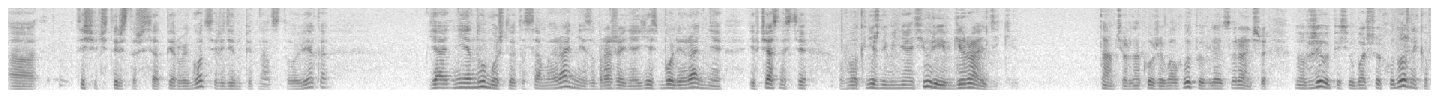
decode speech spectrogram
1461 э, год, середина 15 века – я не думаю, что это самое раннее изображение, есть более ранние, и в частности в книжной миниатюре и в Геральдике. Там чернокожие волхвы появляются раньше. Но в живописи у больших художников,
